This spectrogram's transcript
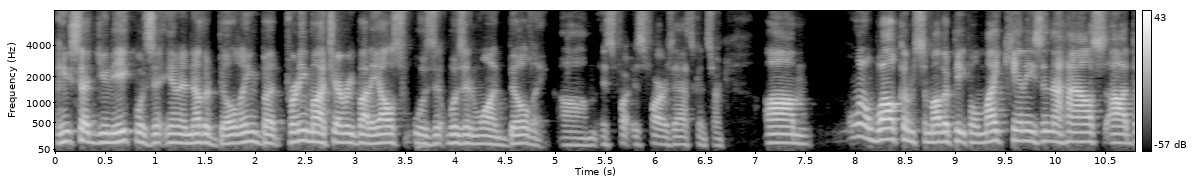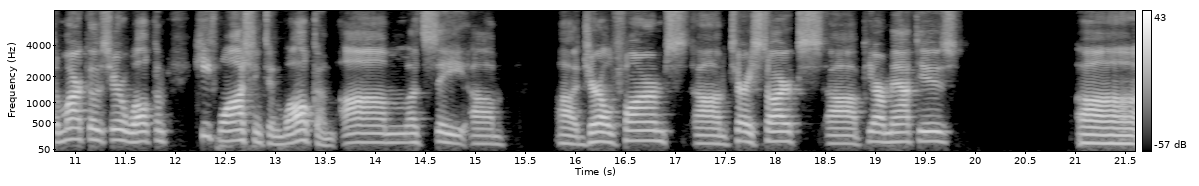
He said Yuneec was in another building, but pretty much everybody else was was in one building. Um, as far as far as that's concerned. Um, I want to welcome some other people. Mike Kinney's in the house. Uh, Demarco's here. Welcome. Keith Washington. Welcome. Um, let's see. Um, uh, Gerald Farms, um, Terry Starks, uh, PR Matthews. Uh,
